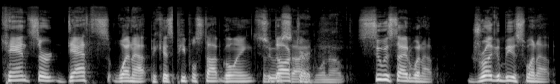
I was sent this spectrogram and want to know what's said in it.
Cancer deaths went up because people stopped going to the Suicide doctor. went up. Suicide went up. Drug abuse went up.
